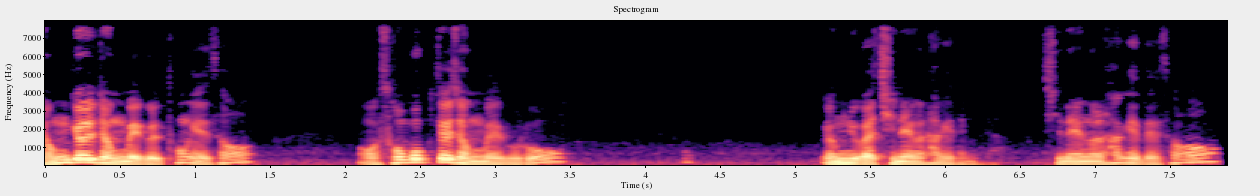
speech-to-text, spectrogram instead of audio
연결 정맥을 통해서 어, 소복제 정맥으로 역류가 진행을 하게 됩니다. 진행을 하게 돼서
